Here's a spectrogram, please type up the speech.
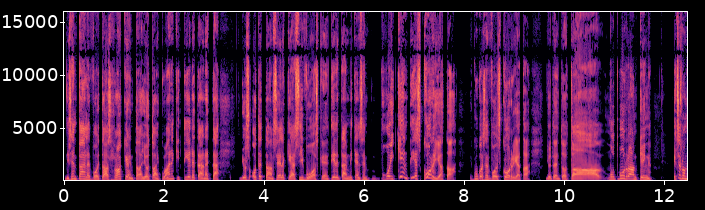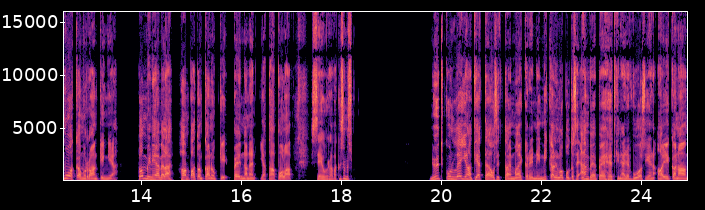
niin sen päälle voi taas rakentaa jotain, kun ainakin tiedetään, että jos otetaan selkeä sivuaskel, niin tiedetään, miten sen voi kenties korjata ja kuka sen voisi korjata. Joten tota, mut mun ranking, itse asiassa mä muokkaan mun rankingia. Tommi Niemelä, Hampaton Kanukki, Pennanen ja Tapola. Seuraava kysymys. Nyt kun Leijonat jättää osittain Maikkarin, niin mikä oli lopulta se MVP-hetki näiden vuosien aikana?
